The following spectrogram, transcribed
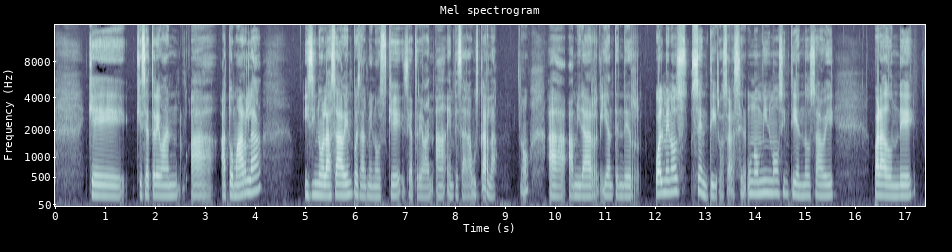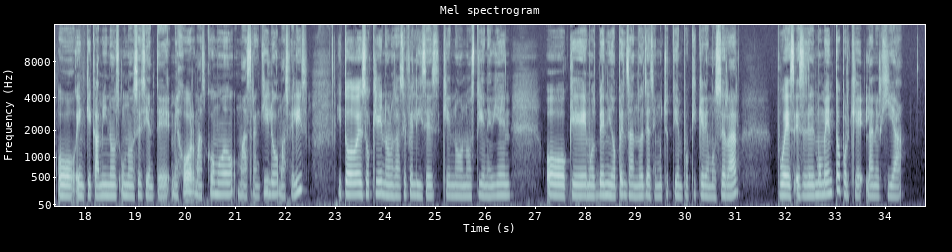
que, que se atrevan a, a tomarla y si no la saben, pues al menos que se atrevan a empezar a buscarla, ¿no? A, a, mirar y a entender, o al menos sentir, o sea, uno mismo sintiendo sabe para dónde o en qué caminos uno se siente mejor, más cómodo, más tranquilo, más feliz. Y todo eso que no nos hace felices, que no nos tiene bien o que hemos venido pensando desde hace mucho tiempo que queremos cerrar, pues ese es el momento porque la energía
